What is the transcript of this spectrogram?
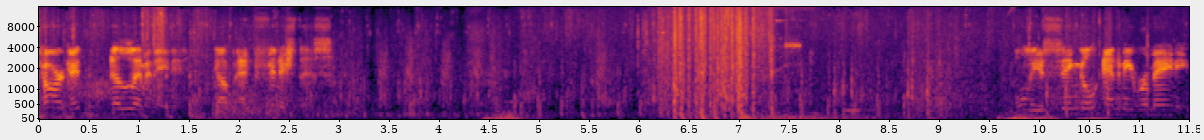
Target eliminated. Up and finish this. Only a single enemy remaining.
